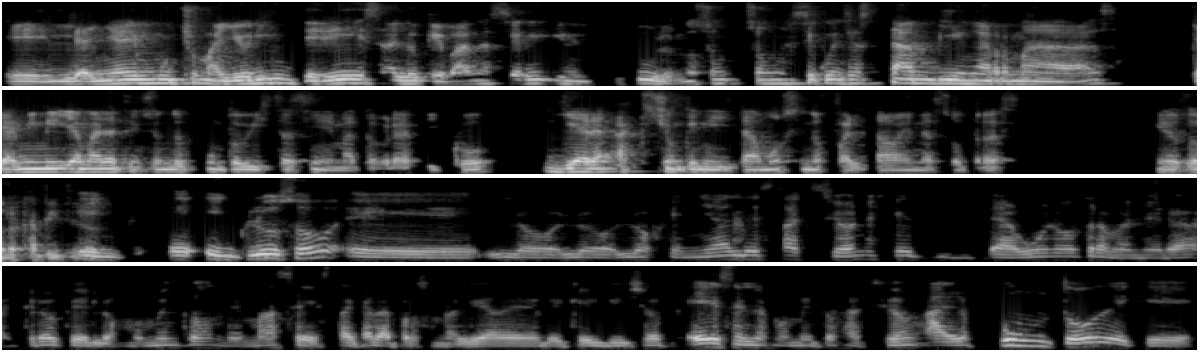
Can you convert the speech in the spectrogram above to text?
eh, le añade mucho mayor interés a lo que van a hacer en el futuro. ¿no? Son, son secuencias tan bien armadas que a mí me llama la atención desde un punto de vista cinematográfico y era acción que necesitamos y nos faltaba en las otras en los otros capítulos. E, incluso eh, lo, lo, lo, genial de esta acción es que de alguna u otra manera creo que los momentos donde más se destaca la personalidad de, de Kate Bishop es en los momentos de acción al punto de que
